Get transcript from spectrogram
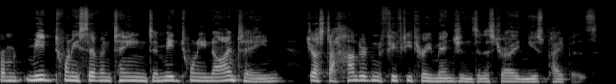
from mid 2017 to mid 2019, just 153 mentions in Australian newspapers.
